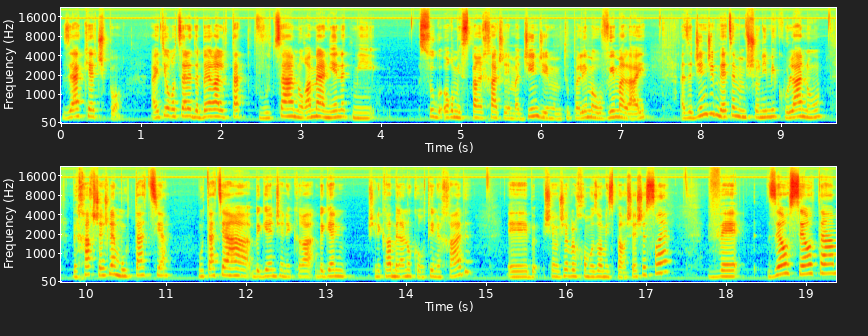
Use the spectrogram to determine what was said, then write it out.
זה הקאץ' פה. הייתי רוצה לדבר על תת קבוצה נורא מעניינת מסוג אור מספר אחד, שהם הג'ינג'ים, הם מטופלים אהובים עליי. אז הג'ינג'ים בעצם הם שונים מכולנו בכך שיש להם מוטציה, מוטציה בגן שנקרא, בגן שנקרא מלנוקורטין 1, אה, שיושב על כרומוזום מספר 16, וזה עושה אותם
